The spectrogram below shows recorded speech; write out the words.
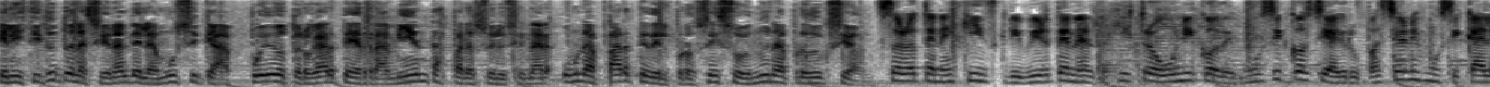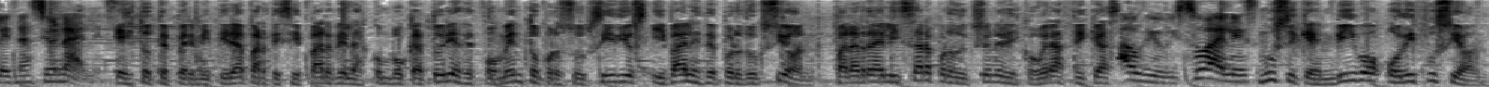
el Instituto Nacional de la Música puede otorgarte herramientas para solucionar una parte del proceso en una producción. Solo tenés que inscribirte en el Registro Único de Músicos y Agrupaciones Musicales Nacionales. Esto te permitirá participar de las convocatorias de fomento por subsidios y vales de producción para realizar producciones discográficas, audiovisuales, música en vivo o difusión.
